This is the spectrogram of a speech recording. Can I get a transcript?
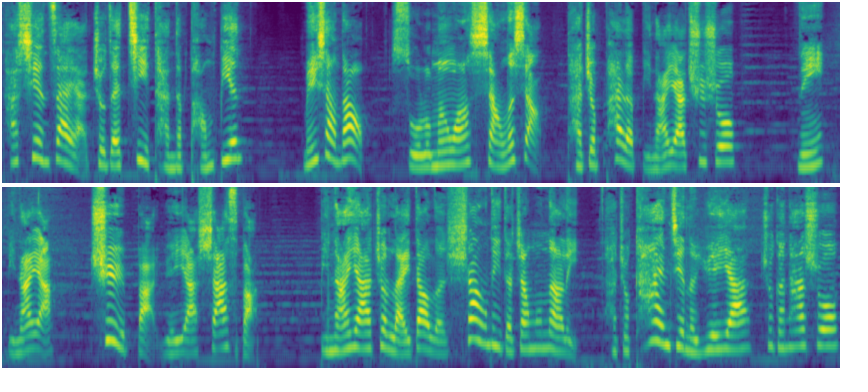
他现在呀、就在祭坛的旁边。”没想到所罗门王想了想，他就派了比拿雅去说：“你比拿雅去把约押杀死吧。”比拿雅就来到了上帝的帐幕那里，他就看见了约押，就跟他说：“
